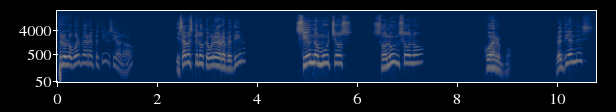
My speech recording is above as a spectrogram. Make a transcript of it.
Pero lo vuelve a repetir, ¿sí o no? ¿Y sabes qué es lo que vuelve a repetir? Siendo muchos, son un solo cuerpo. ¿Lo entiendes?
